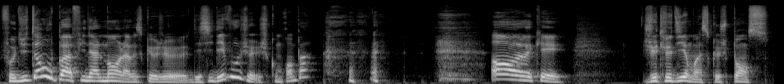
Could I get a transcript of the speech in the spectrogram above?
Faut du temps ou pas finalement là? Parce que décidez-vous, je, je comprends pas. oh ok. Je vais te le dire moi ce que je pense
